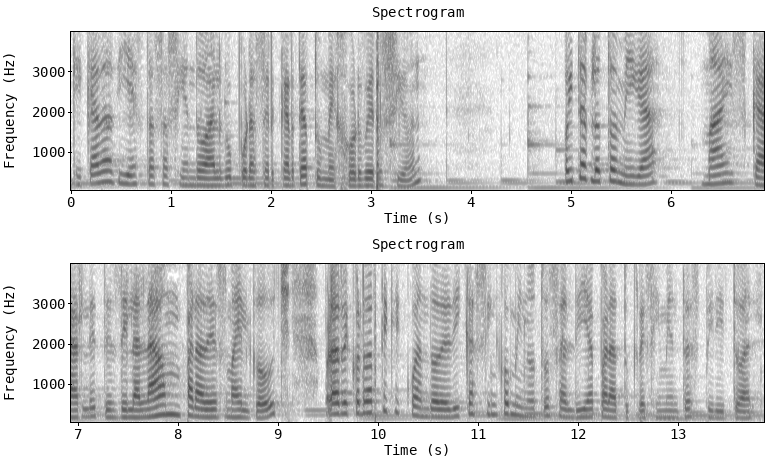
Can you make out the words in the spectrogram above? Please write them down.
que cada día estás haciendo algo por acercarte a tu mejor versión? Hoy te habló tu amiga My Scarlett desde la lámpara de Smile Coach para recordarte que cuando dedicas 5 minutos al día para tu crecimiento espiritual,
